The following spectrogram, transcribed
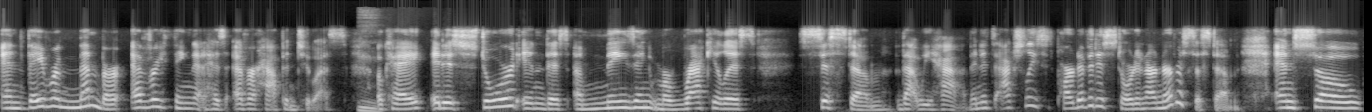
and they remember everything that has ever happened to us. Mm. Okay. It is stored in this amazing, miraculous, system that we have and it's actually part of it is stored in our nervous system and so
